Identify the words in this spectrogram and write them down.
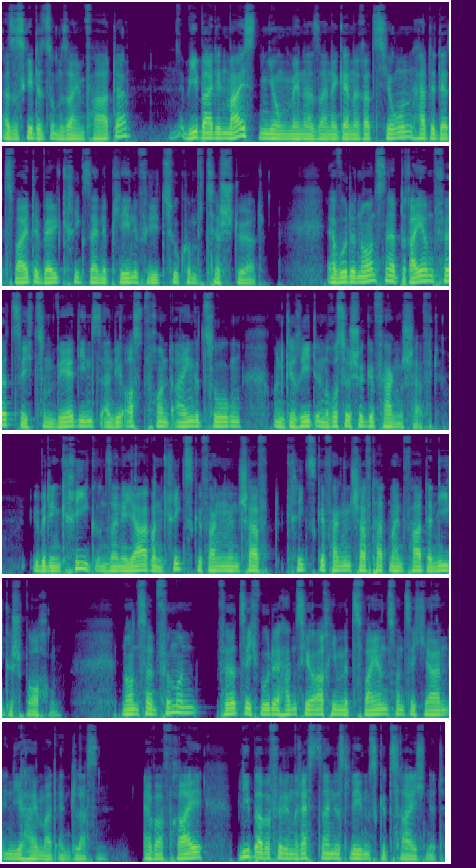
Also es geht jetzt um seinen Vater. Wie bei den meisten jungen Männern seiner Generation hatte der Zweite Weltkrieg seine Pläne für die Zukunft zerstört. Er wurde 1943 zum Wehrdienst an die Ostfront eingezogen und geriet in russische Gefangenschaft. Über den Krieg und seine Jahre in Kriegsgefangenschaft, Kriegsgefangenschaft hat mein Vater nie gesprochen. 1945 wurde Hans-Joachim mit 22 Jahren in die Heimat entlassen. Er war frei, blieb aber für den Rest seines Lebens gezeichnet.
